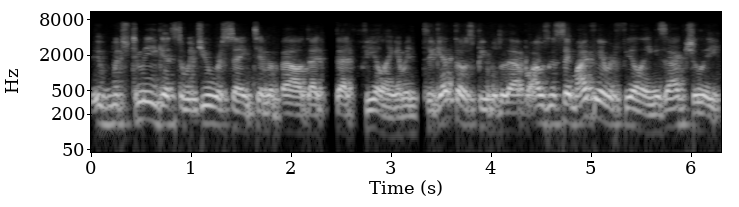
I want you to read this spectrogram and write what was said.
which to me gets to what you were saying, Tim, about that that feeling. I mean, to get those people to that, I was going to say my favorite feeling is actually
